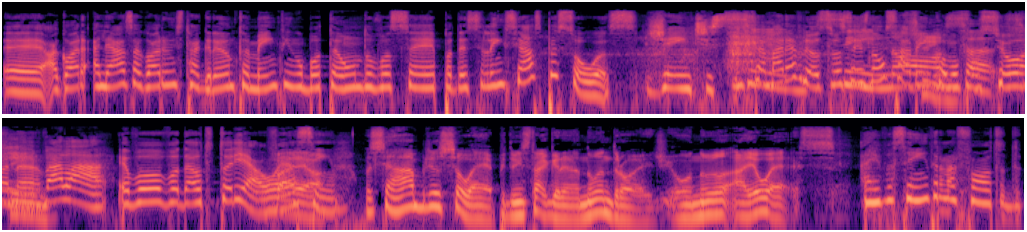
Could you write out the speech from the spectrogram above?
é, agora, aliás, agora o Instagram também tem o botão do você poder silenciar as pessoas. Gente, sim. Isso é maravilhoso. Se vocês sim, não sabem como funciona- sim. Vai lá. Eu vou, vou dar o tutorial. Vai, é ó. assim. Você abre o seu app do Instagram no Android ou no iOS. Aí você entra na foto do-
